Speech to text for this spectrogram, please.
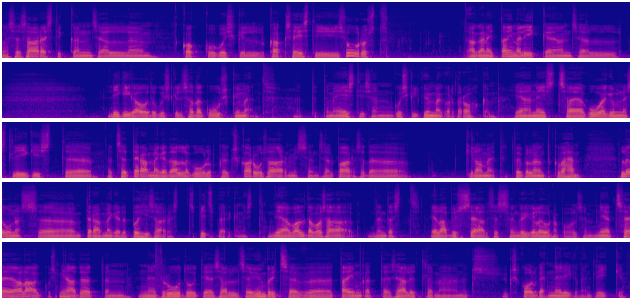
noh, see saarestik on seal äh, kokku kuskil kaks Eesti suurust, aga neid taimeliike on seal ligikaudu kuskil sada kuuskümmend et ütleme, Eestis on kuskil kümme korda rohkem ja neist saja kuuekümnest liigist, et see Teravmägede alla kuulub ka üks karusaar, mis on seal paarsada kilomeetrit, võib-olla natuke vähem, lõunas Teravmägede põhisaarest, Spitsbergenist. Ja valdav osa nendest elab just seal, sest see on kõige lõunapoolsem, nii et see ala, kus mina töötan, need ruudud ja seal see ümbritsev taimkate, seal ütleme, on üks, üks kolmkümmend, nelikümmend liiki,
